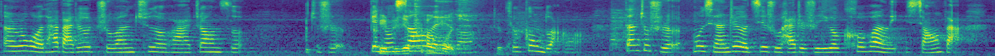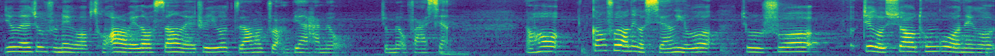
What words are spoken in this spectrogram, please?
但如果它把这个纸弯曲的话，这样子。就是变成三维的，就更短了。但就是目前这个技术还只是一个科幻里想法，因为就是那个从二维到三维这一个怎样的转变还没有就没有发现。然后刚说到那个弦理论，就是说这个需要通过那个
